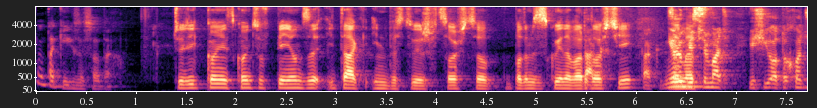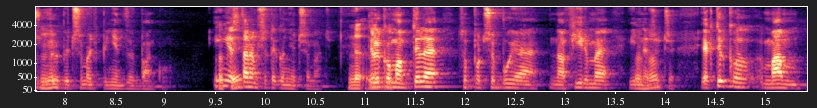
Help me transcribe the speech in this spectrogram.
Na takich zasadach. Czyli koniec końców pieniądze i tak inwestujesz w coś, co potem zyskuje na wartości. Tak, nie zamiast- lubię trzymać, jeśli o to chodzi, nie lubię trzymać pieniędzy w banku. I nie Okej. staram się tego nie trzymać. Na- Tylko mam tyle, co potrzebuję na firmę i inne Mhm. rzeczy. Jak tylko mam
